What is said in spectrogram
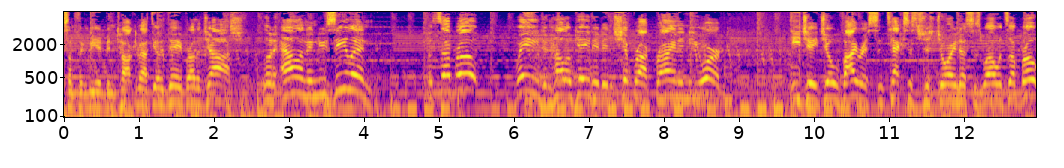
Something we had been talking about the other day, brother Josh. Hello to Alan in New Zealand. What's up, bro? Wade in Hollow Gated in Shiprock. Brian in New York. DJ Joe Virus in Texas just joined us as well. What's up, bro?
